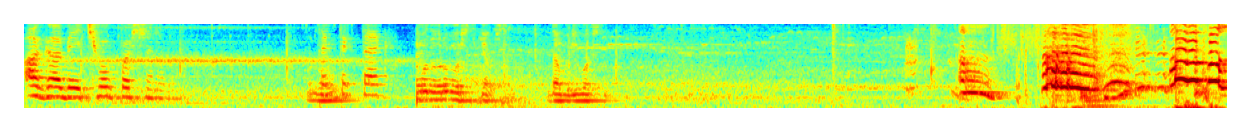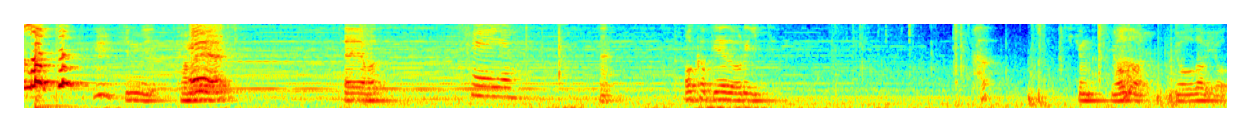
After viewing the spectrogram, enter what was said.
Aga bey çok başarılı. Buradan Tık tık tık. Ama doğru boşluk yapacağım. W boşluk. Patlattım. Şimdi kamerayı Evet. aç. F'ye bas. F'ye. O kapıya doğru git. Çıkım yol var. Yolda yol.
